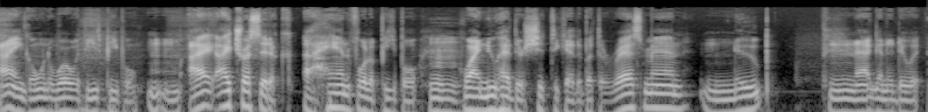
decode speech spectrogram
I ain't going to war with these people. Mm-mm. I I trusted a, a handful of people who I knew had their shit together, but the rest, man, nope, not gonna do it.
